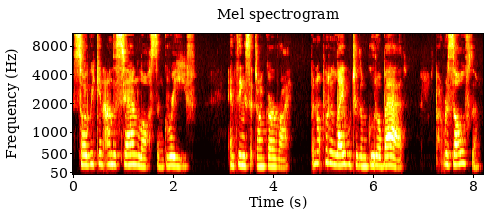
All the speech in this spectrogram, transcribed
so we can understand loss and grieve and things that don't go right, but not put a label to them, good or bad, but resolve them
